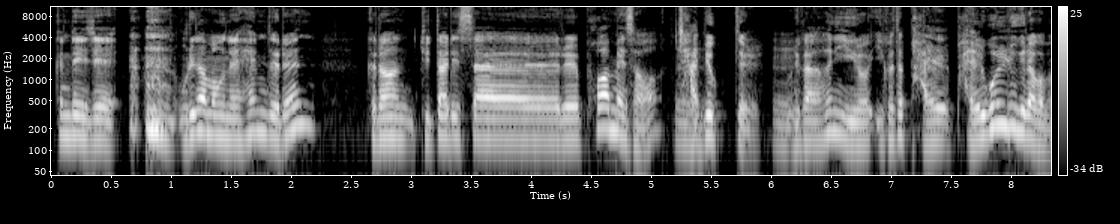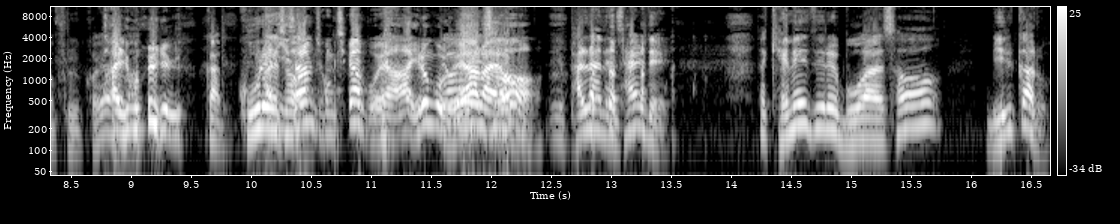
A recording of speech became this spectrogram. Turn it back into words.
근데 이제 우리가 먹는 햄들은 그런 뒷다리살을 포함해서 잡육들 음. 우리가 흔히 이러, 이것을 발 발골육이라고 부를 거예요. 발골육. 그러니까 아니, 이 골에서 사람 정체가 뭐야? 이런 걸 왜 알아요? 발라낸 살들. 걔네들을 모아서 밀가루랑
